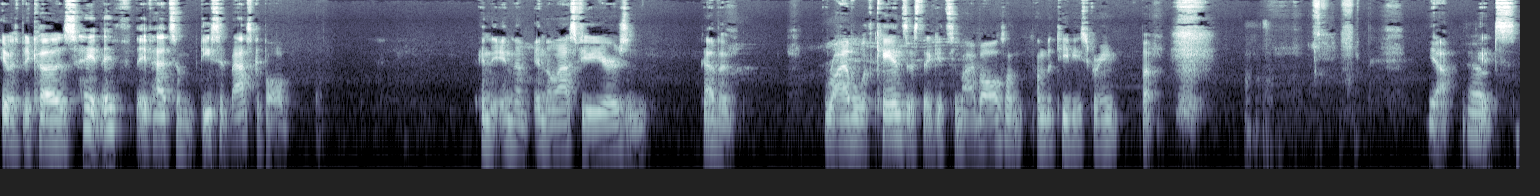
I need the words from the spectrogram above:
It was because hey, they've they've had some decent basketball in the in the in the last few years, and have a rival with Kansas that gets some eyeballs on, on the TV screen. But yeah, Yep. it's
